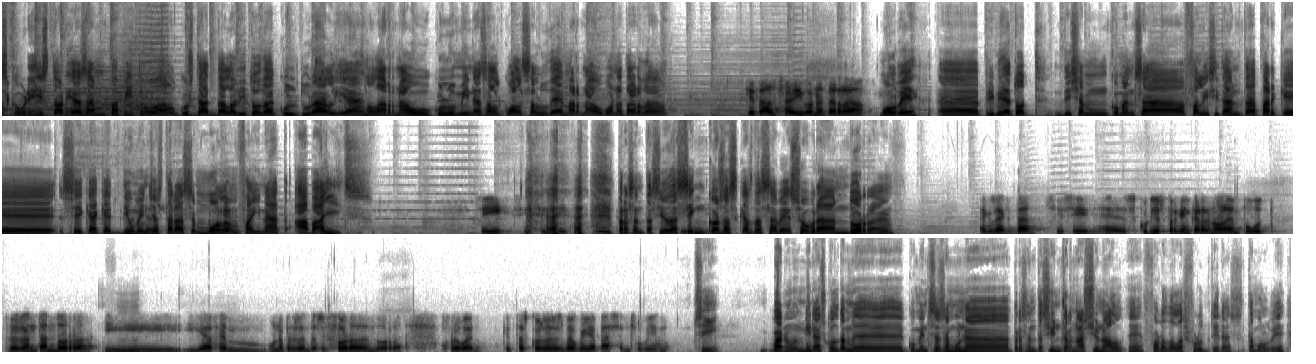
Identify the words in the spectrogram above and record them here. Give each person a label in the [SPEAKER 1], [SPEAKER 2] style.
[SPEAKER 1] Descobrir històries amb Pepito al costat de l'editor de Culturàlia, l'Arnau Colomines, al qual saludem. Arnau, bona tarda.
[SPEAKER 2] Què tal, Xavi? Bona tarda.
[SPEAKER 1] Molt bé. Eh, primer de tot, deixa'm començar felicitant-te perquè sé que aquest diumenge estaràs molt enfeinat a Valls.
[SPEAKER 2] Sí, sí, sí. sí.
[SPEAKER 1] Presentació de 100 coses que has de saber sobre Andorra, eh?
[SPEAKER 2] Exacte, sí, sí. És curiós perquè encara no l'hem pogut presentar a Andorra i, i ja fem una presentació fora d'Andorra. Però bueno, aquestes coses es veu que ja passen sovint.
[SPEAKER 1] Sí. Bueno, mira, escolta'm, eh, comences amb una presentació internacional, eh, fora de les fronteres, està molt bé.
